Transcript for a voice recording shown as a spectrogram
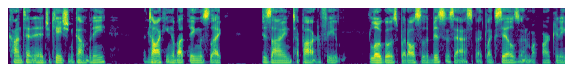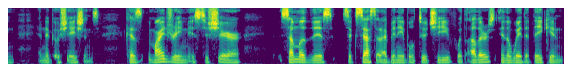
content and education company mm-hmm. talking about things like design, typography, logos, but also the business aspect like sales and marketing and negotiations. Because my dream is to share some of this success that I've been able to achieve with others in a way that they can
